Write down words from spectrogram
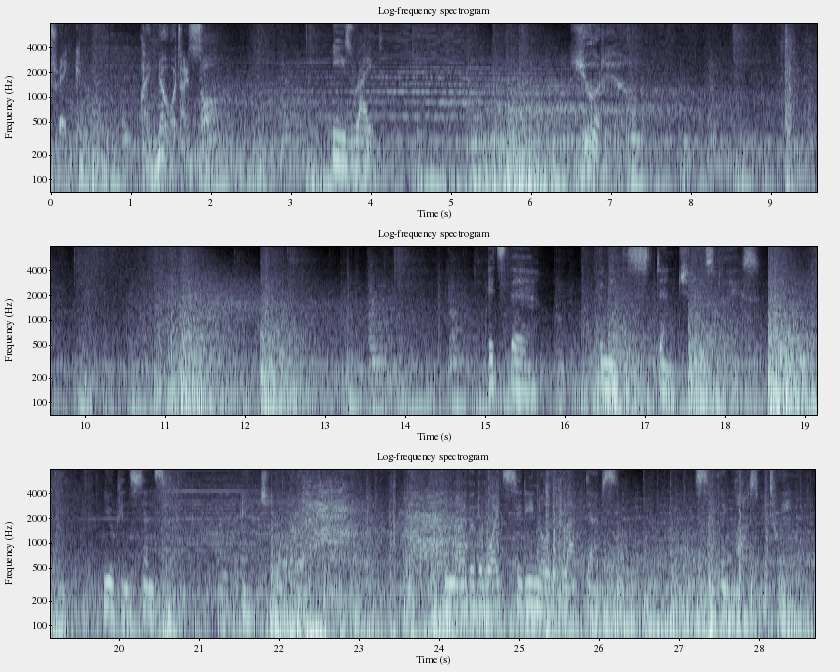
trick. I know what I saw. He's right. Uriel. It's there. beneath the stench of this place. You can sense it, ain't you? Neither the White City nor the Black Depths. Something lost between.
